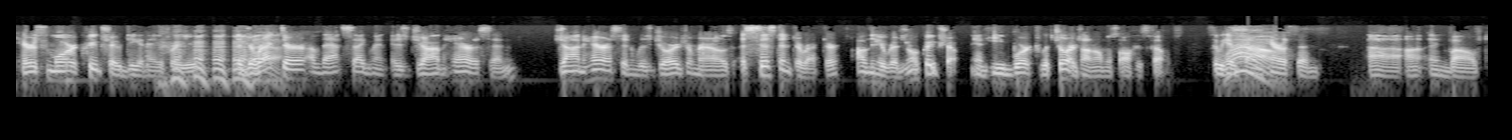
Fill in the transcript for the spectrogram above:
here's some more Creepshow DNA for you. the director of that segment is John Harrison. John Harrison was George Romero's assistant director on the original Creep Show, and he worked with George on almost all his films. So we have Wow. John Harrison uh, uh, involved,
